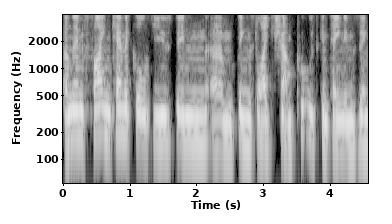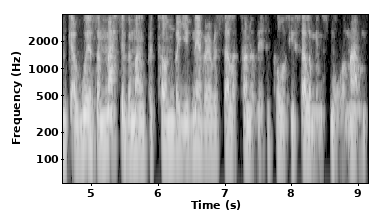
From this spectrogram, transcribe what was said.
And then fine chemicals used in um, things like shampoos containing zinc are worth a massive amount per ton, but you'd never ever sell a ton of it. Of course, you sell them in small amounts.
